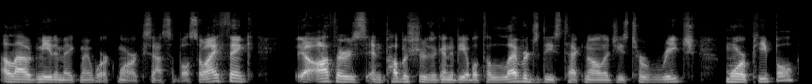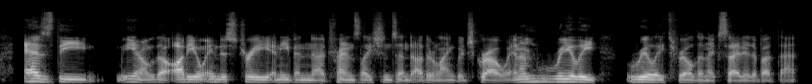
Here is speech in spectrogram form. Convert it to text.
allowed me to make my work more accessible. So i think authors and publishers are going to be able to leverage these technologies to reach more people as the you know the audio industry and even uh, translations into other language grow. And i'm really really thrilled and excited about that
